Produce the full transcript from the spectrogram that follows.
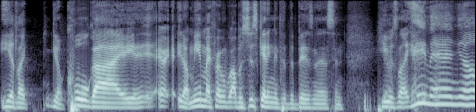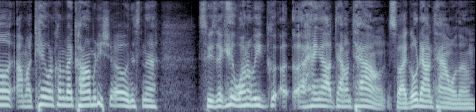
he had like you know cool guy. uh, You know, me and my friend, I was just getting into the business, and he was like, "Hey man, you know," I'm like, "Hey, want to come to my comedy show?" And this and that. So he's like, "Hey, why don't we go, uh, hang out downtown?" So I go downtown with him,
